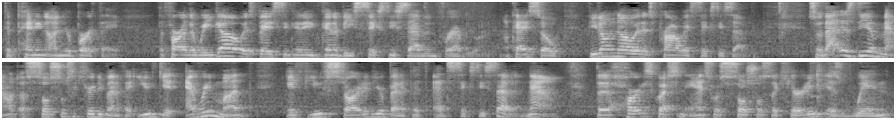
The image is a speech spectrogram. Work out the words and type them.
depending on your birthday. The farther we go, it's basically going to be 67 for everyone. Okay, so if you don't know it, it's probably 67. So that is the amount of Social Security benefit you'd get every month if you started your benefits at 67. Now, the hardest question to answer with Social Security is when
